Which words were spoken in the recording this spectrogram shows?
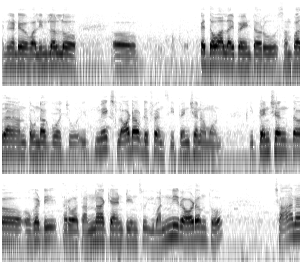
ఎందుకంటే వాళ్ళ ఇండ్లల్లో పెద్దవాళ్ళు అయిపోయి ఉంటారు సంపాదన అంత ఉండకపోవచ్చు. It makes lot of difference ఈ పెన్షన్ అమౌంట్. ఈ పెన్షన్తో ఒకటి తర్వాత అన్నా క్యాంటీన్స్ ఇవన్నీ రావడంతో చాలా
